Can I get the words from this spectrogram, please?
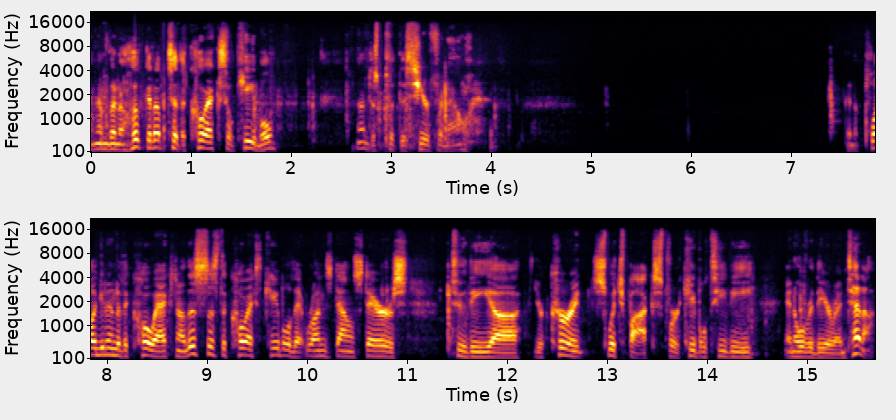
and I'm going to hook it up to the coaxial cable. I'll just put this here for now. I'm going to plug it into the coax. Now this is the coax cable that runs downstairs to the uh, your current switch box for cable TV and over-the-air antenna.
